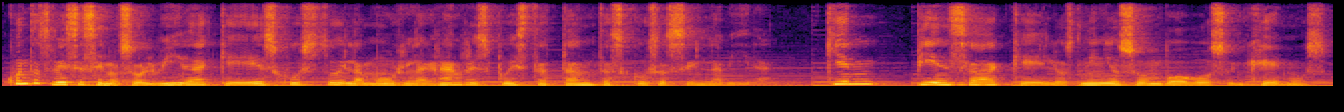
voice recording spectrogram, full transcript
¿Cuántas veces se nos olvida que es justo el amor la gran respuesta a tantas cosas en la vida? ¿Quién piensa que los niños son bobos o ingenuos?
